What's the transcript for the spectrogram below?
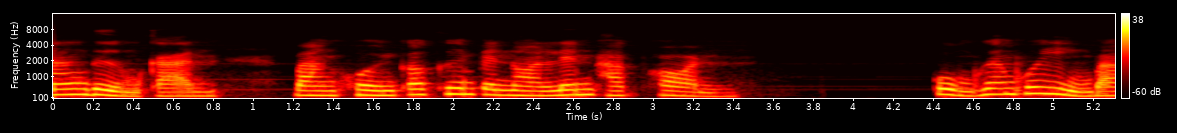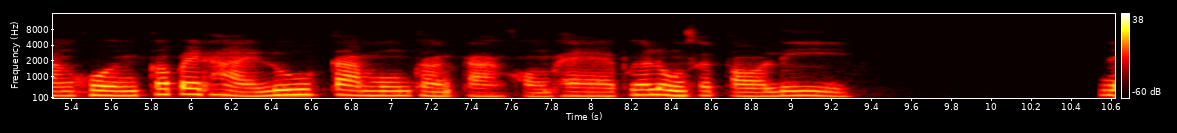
นั่งดื่มกัน บางคนก็ขึ้นไปนอนเล่นพักผ่อน กลุ่มเพื่อนผู้หญิงบางคนก็ไปถ่ายรูปตามมุมต่างๆ ของแพรเพื่อลงสตอรี่ ใน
